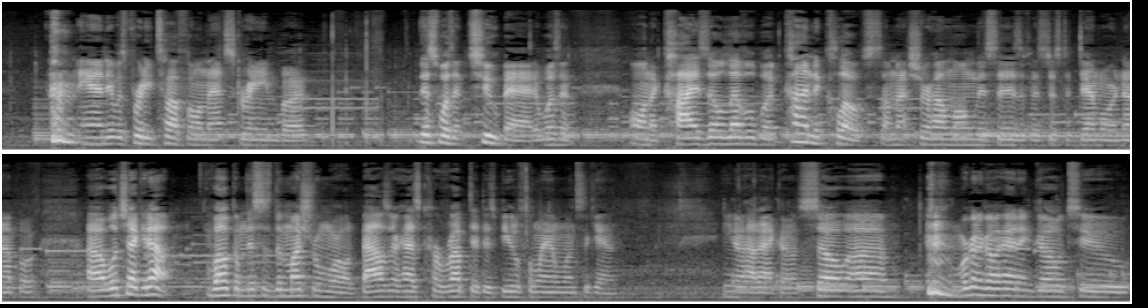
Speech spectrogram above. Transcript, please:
and it was pretty tough on that screen. But this wasn't too bad. It wasn't on a Kaizo level, but kind of close. I'm not sure how long this is, if it's just a demo or not, but uh, we'll check it out. Welcome, this is the Mushroom World. Bowser has corrupted this beautiful land once again. You know how that goes. So, uh, we're going to go ahead and go to...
